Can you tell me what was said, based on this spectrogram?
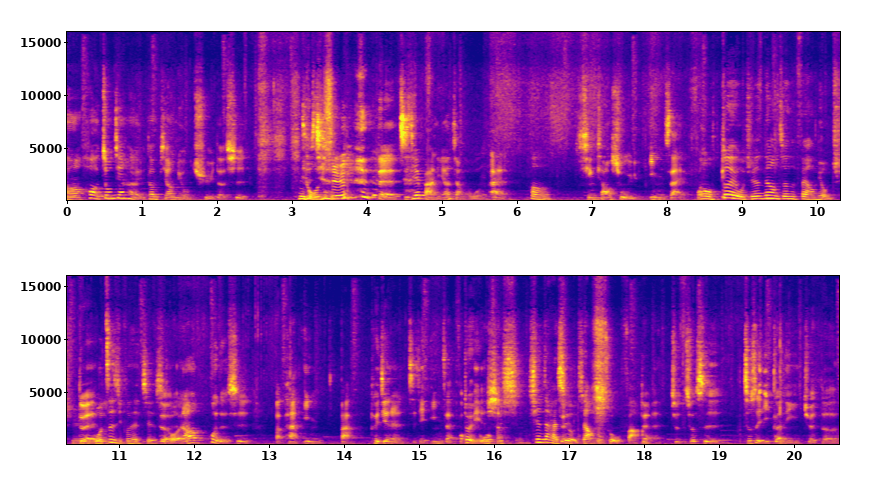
嗯，后中间还有一段比较扭曲的是，扭曲，对，直接把你要讲的文案，嗯，行销术语印在。哦，对，我觉得那样真的非常扭曲，对，我自己不能接受。然后或者是把它印，把推荐人直接印在封面上，我不行。现在还是有这样的做法，对，就就是就是一个你觉得。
